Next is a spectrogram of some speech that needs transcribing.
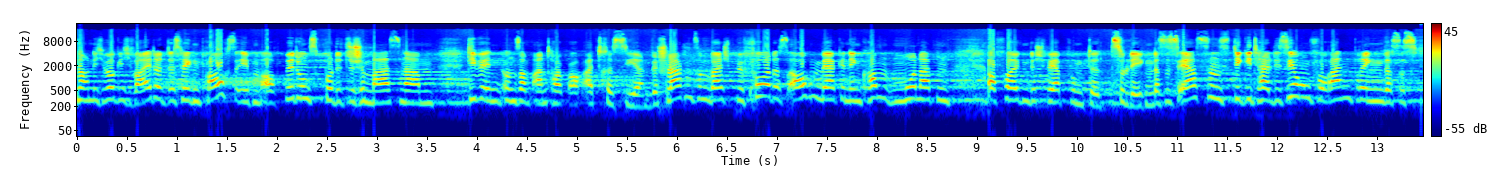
noch nicht wirklich weiter. Deswegen braucht es eben auch bildungspolitische Maßnahmen, die wir in unserem Antrag auch adressieren. Wir schlagen zum Beispiel vor, das Augenmerk in den kommenden Monaten auf folgende Schwerpunkte zu legen. Das ist erstens Digitalisierung voranbringen, das ist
